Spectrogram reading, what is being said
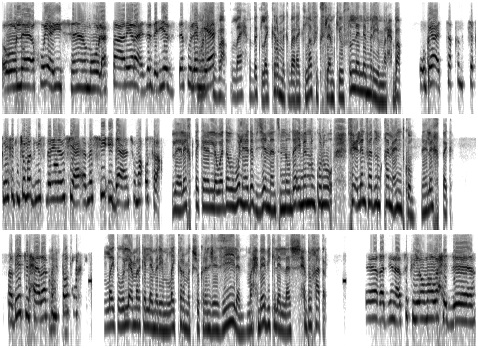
ولا خويا هشام والعطاري راه عزاز عليا بزاف ولا مياه مرحبا. الله يحفظك الله يكرمك بارك الله فيك. سلام كيوصل لاله مريم مرحبا. وكاع التقن التقني حيت نتوما بالنسبة لنا ماشي ماشي اذاعه نتوما أسرة. لا لا يخطيك يا لاله وهذا هو الهدف ديالنا. نتمنوا دائما نكونوا فعلا في هذا المقام عندكم. لا لا يخطيك. طبيعة الحال راكم. الطوط الله يطول لي عمرك لاله مريم. الله يكرمك. شكرا جزيلا. مرحبا بك لاله حب الخاطر. آه، غادي نعطيك اليوم واحد آه،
